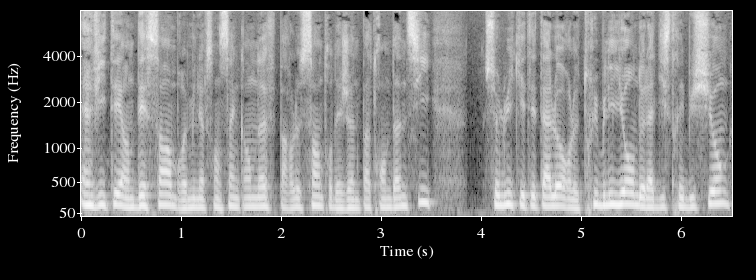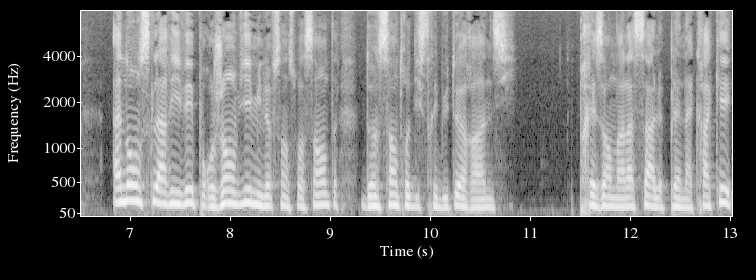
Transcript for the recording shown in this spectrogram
Invité en décembre 1959 par le Centre des jeunes patrons d'Annecy, celui qui était alors le trublion de la distribution annonce l'arrivée pour janvier 1960 d'un centre distributeur à Annecy. Présent dans la salle pleine à craquer,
